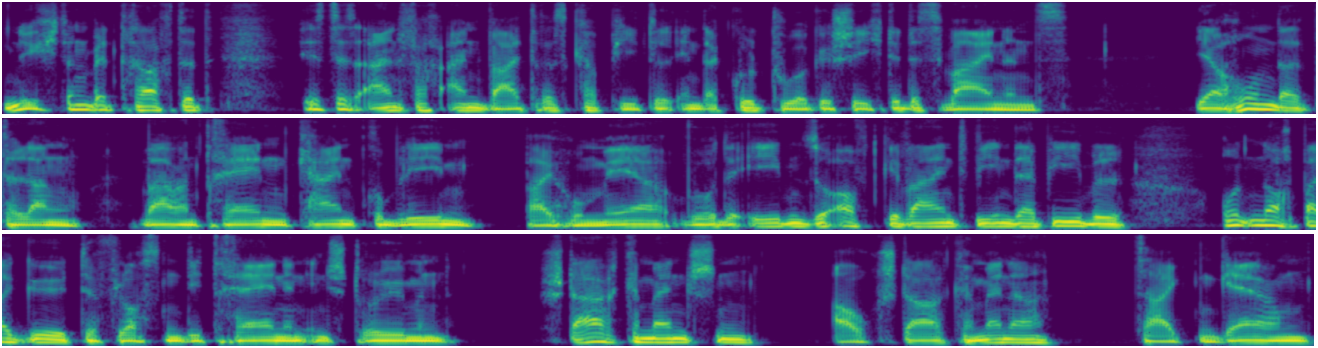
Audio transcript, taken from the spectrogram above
Nüchtern betrachtet ist es einfach ein weiteres Kapitel in der Kulturgeschichte des Weinens. Jahrhundertelang waren Tränen kein Problem. Bei Homer wurde ebenso oft geweint wie in der Bibel, und noch bei Goethe flossen die Tränen in Strömen. Starke Menschen, auch starke Männer, zeigten gern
